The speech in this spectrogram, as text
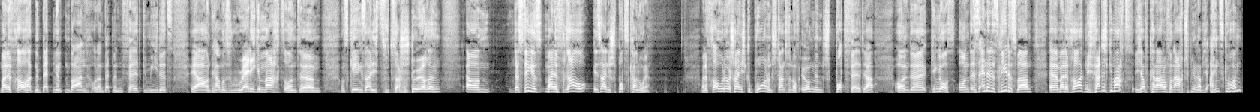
meine Frau hat eine Badmintonbahn oder ein Badmintonfeld gemietet. Ja, und wir haben uns ready gemacht und ähm, uns gegenseitig zu zerstören. Ähm, das Ding ist, meine Frau ist eine Sportskanone. Meine Frau wurde wahrscheinlich geboren und stand schon auf irgendeinem Sportfeld, ja. Und äh, ging los. Und das Ende des Liedes war, äh, meine Frau hat mich fertig gemacht. Ich habe keine Ahnung, von acht Spielen habe ich eins gewonnen.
